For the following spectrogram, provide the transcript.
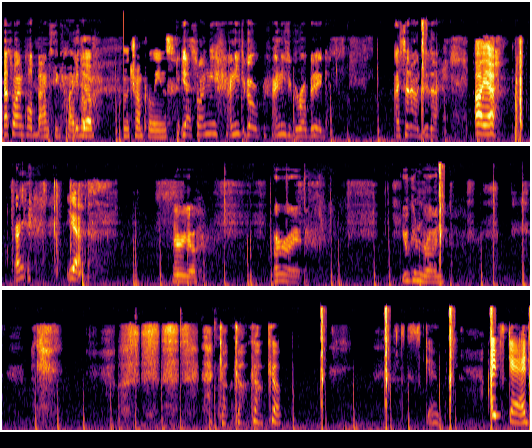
That's why I'm called bouncy guy. Good job. on the trampolines. Yeah, so I need I need to go I need to grow big. I said I would do that, Oh yeah, right? yeah. There we go. Alright. You can run. Okay. Go, go, go, go. Scared. I'm scared.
